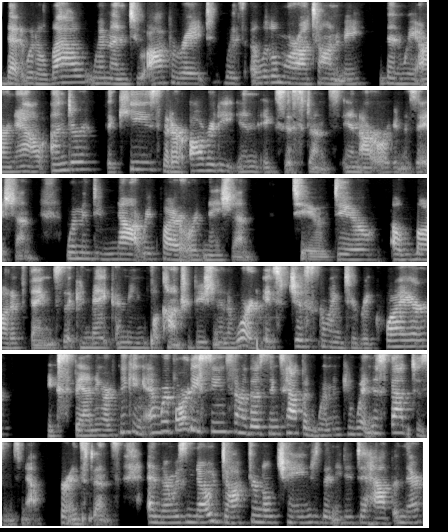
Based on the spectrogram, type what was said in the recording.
that would allow women to operate with a little more autonomy than we are now under the keys that are already in existence in our organization. Women do not require ordination to do a lot of things that can make a meaningful contribution in a ward. It's just going to require expanding our thinking. And we've already seen some of those things happen. Women can witness baptisms now, for instance, and there was no doctrinal change that needed to happen there.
